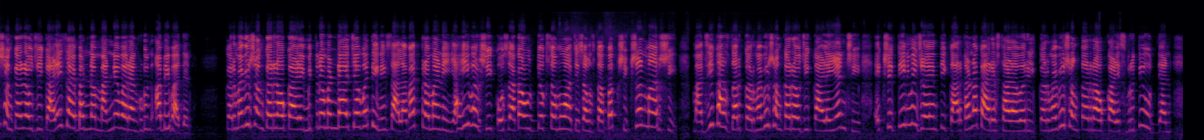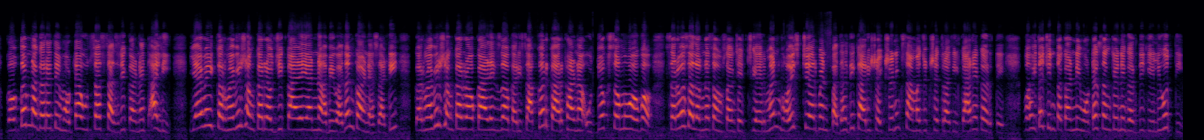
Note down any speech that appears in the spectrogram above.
शंकररावजी काळे साहेबांना मान्यवरांकडून अभिवादन. कर्मवीर शंकरराव काळे मित्रमंडळाच्या वतीने सालाबाद प्रमाणे याही वर्षी कोसाका उद्योग समूहाचे संस्थापक शिक्षण महर्षी माजी खासदार कर्मवीर शंकररावजी काळे यांची एकशे तीनवी जयंती कारखाना कार्यस्थळावरील कर्मवीर शंकरराव काळे स्मृती उद्यान गौतम नगर येथे मोठ्या उत्साहात साजरी करण्यात आली. यावेळी कर्मवीर शंकररावजी काळे यांना अभिवादन करण्यासाठी कर्मवीर शंकरराव काळे सहकारी साखर कारखाना उद्योग समूह व सर्व संलग्न संस्थांचे चेअरमन व्हॉइस चेअरमन पदाधिकारी शैक्षणिक सामाजिक क्षेत्रातील कार्यकर्ते व हितचिंतकांनी मोठ्या संख्येने गर्दी केली होती.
